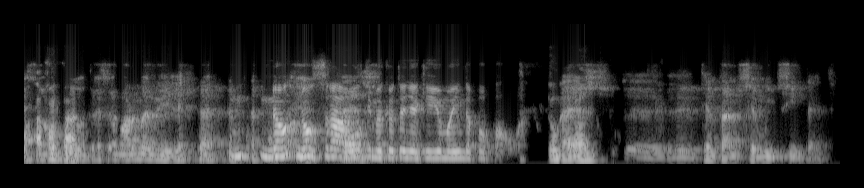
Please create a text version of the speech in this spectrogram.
à vontade. Essa é uma armadilha. Não, não será mas, a última que eu tenho aqui, uma ainda para o Paulo. Então, mas, uh, tentando ser muito sintético,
